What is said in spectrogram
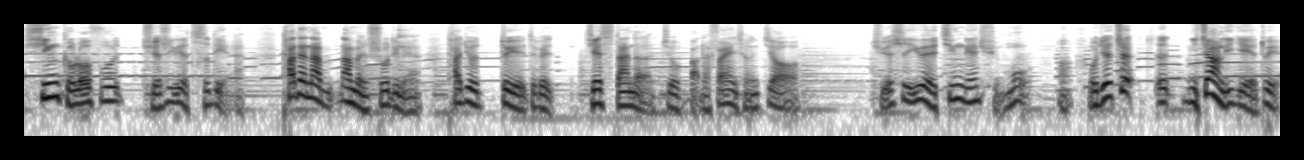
新格罗夫爵士乐词典》。他在那那本书里面，他就对这个杰斯丹的就把它翻译成叫爵士乐经典曲目啊。我觉得这呃，你这样理解也对。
